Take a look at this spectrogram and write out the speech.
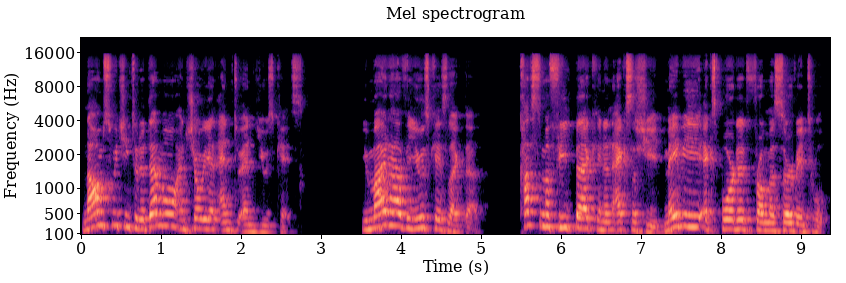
Now I'm switching to the demo and show you an end-to-end -end use case. You might have a use case like that. Customer feedback in an Excel sheet, maybe exported from a survey tool.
